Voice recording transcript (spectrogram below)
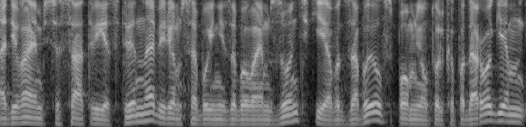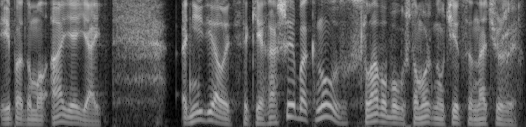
одеваемся соответственно. Берем с собой, не забываем зонтики. Я вот забыл, вспомнил только по дороге и подумал, ай-яй-яй не делайте таких ошибок. Ну, слава богу, что можно учиться на чужих.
